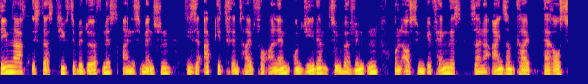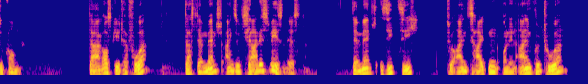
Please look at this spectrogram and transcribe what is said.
Demnach ist das tiefste Bedürfnis eines Menschen, diese Abgetrenntheit vor allem und jedem zu überwinden und aus dem Gefängnis seiner Einsamkeit herauszukommen. Daraus geht hervor, dass der Mensch ein soziales Wesen ist. Der Mensch sieht sich zu allen Zeiten und in allen Kulturen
